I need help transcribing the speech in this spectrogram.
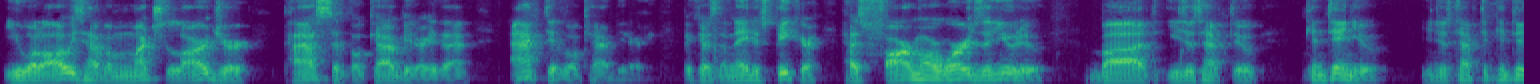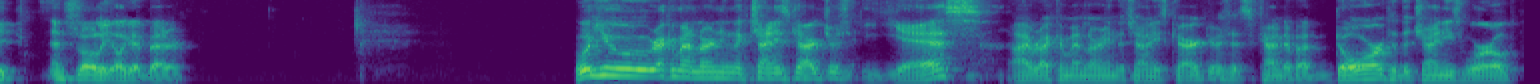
you will always have a much larger passive vocabulary than active vocabulary because the native speaker has far more words than you do. But you just have to continue. You just have to continue, and slowly you'll get better. Would you recommend learning the Chinese characters? Yes, I recommend learning the Chinese characters. It's kind of a door to the Chinese world.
